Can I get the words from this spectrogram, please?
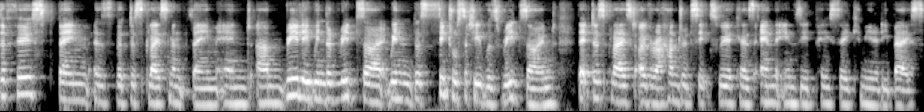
the first theme is the displacement theme and um, really when the red zone, when the central city was red zoned, that displaced over 100 sex workers and the NZPC community base.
